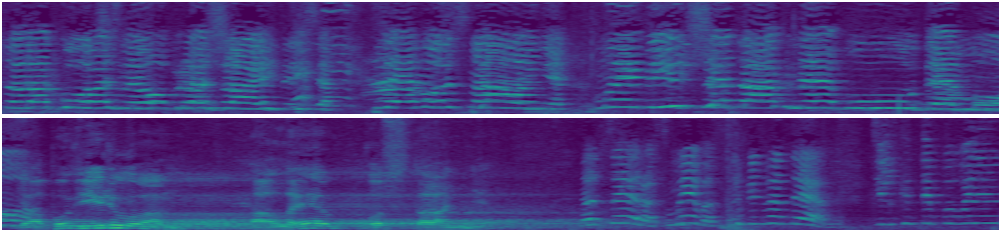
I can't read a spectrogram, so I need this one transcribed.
також не ображайтеся. Це востаннє. Ми більше так не будемо. Я повірю вам але востаннє. На цей раз ми вас не підведемо. Тільки ти повинен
